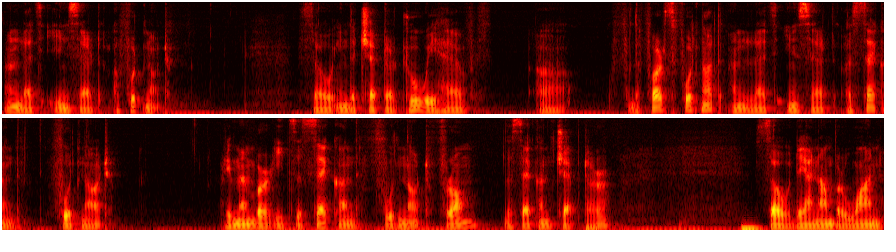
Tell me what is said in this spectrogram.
and let's insert a footnote. So in the chapter 2 we have uh, the first footnote and let's insert a second footnote. Remember it's the second footnote from the second chapter. So they are number 1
